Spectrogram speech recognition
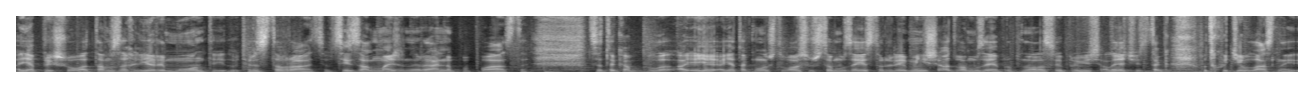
А я прийшов, а там взагалі ремонти йдуть, реставрація. В цей зал майже нереально попасти. Це така була. А я, а я так налаштувався, що це музей історії. Мені ще два музеї пропонували своє приміщення, але я щось так от хотів, власне,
